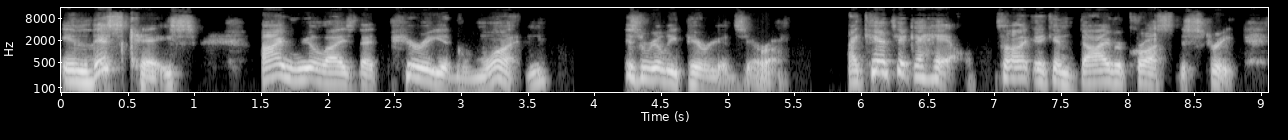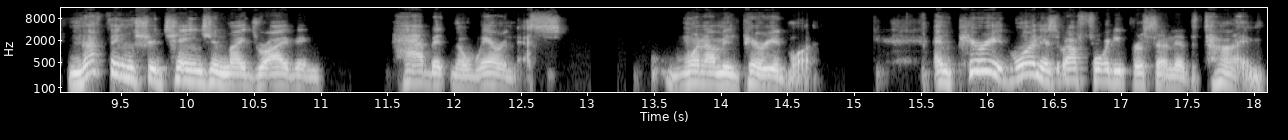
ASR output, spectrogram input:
In this case, I realized that period one is really period zero. I can't take a hail. It's not like I can dive across the street. Nothing should change in my driving habit and awareness when I'm in period one. And period one is about 40% of the time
